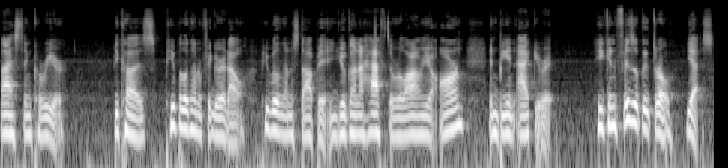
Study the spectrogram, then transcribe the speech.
lasting career because people are going to figure it out. People are going to stop it, and you're going to have to rely on your arm and being accurate. He can physically throw, yes.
